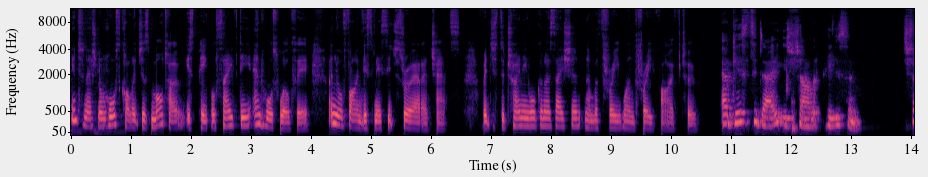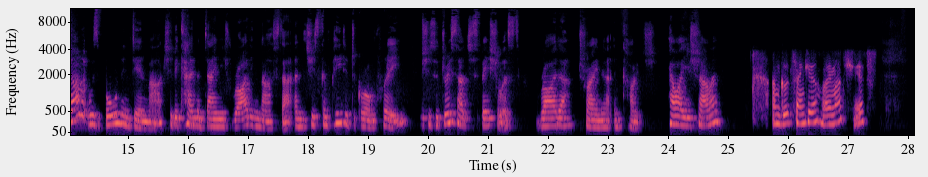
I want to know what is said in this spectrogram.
International Horse College's motto is people safety and horse welfare, and you'll find this message throughout our chats. Registered Training Organisation number 31352. Our guest today is Charlotte Pedersen. Charlotte was born in Denmark. She became a Danish riding master and she's competed to Grand Prix. She's a dressage specialist, rider, trainer, and coach. How are you, Charlotte? I'm good, thank you very much. Yes.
